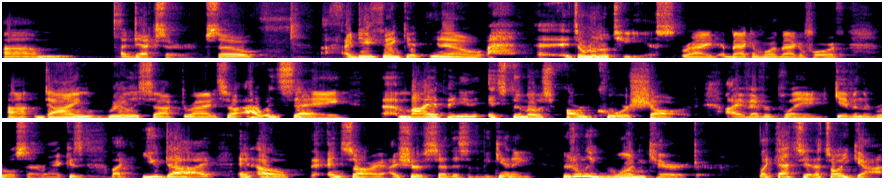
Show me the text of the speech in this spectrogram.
um, a Dexer. So I do think it, you know, it's a little tedious, right? Back and forth, back and forth. Uh, dying really sucked, right? So I would say, uh, my opinion, it's the most hardcore shard I've ever played, given the rule set, right? Because like you die, and oh, and sorry, I should have said this at the beginning. There's only one character. Like that's it. That's all you got.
